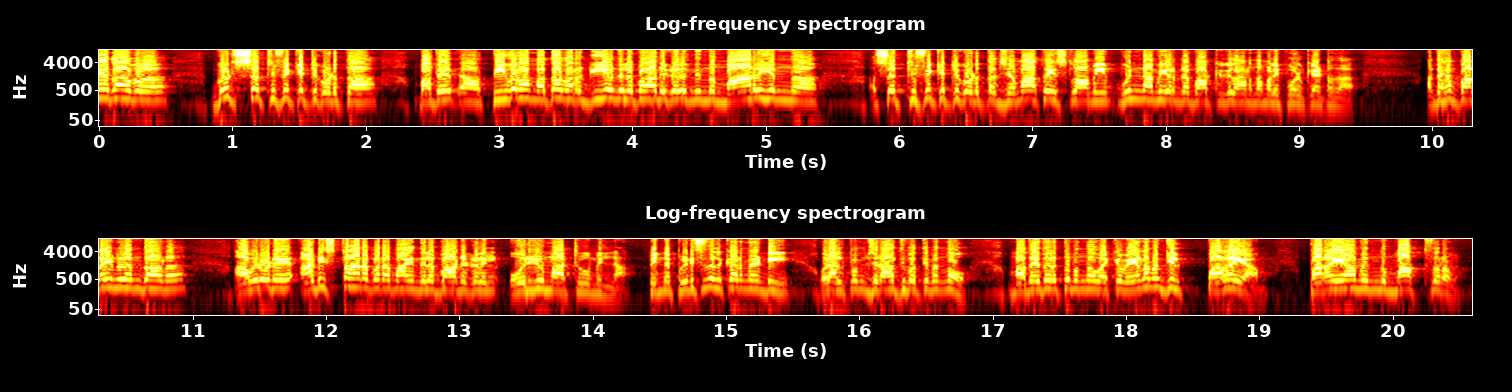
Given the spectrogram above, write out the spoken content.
നേതാവ് ഗുഡ് സർട്ടിഫിക്കറ്റ് കൊടുത്ത മത തീവ്ര മതവർഗീയ നിലപാടുകളിൽ നിന്ന് മാറിയെന്ന് സർട്ടിഫിക്കറ്റ് കൊടുത്ത ജമാഅത്തെ ഇസ്ലാമി മുൻ അമീറിന്റെ വാക്കുകളാണ് നമ്മളിപ്പോൾ കേട്ടത്. അദ്ദേഹം പറയുന്നത് എന്താണ്? അവരുടെ അടിസ്ഥാനപരമായ നിലപാടുകളിൽ ഒരു മാറ്റവുമില്ല. പിന്നെ പിടിച്ചു നിൽക്കാൻ വേണ്ടി ഒരല്പം ജനാധിപത്യമെന്നോ മതേതരത്വമെന്നോ ഒക്കെ വേണമെങ്കിൽ പറയാം. പറയാമെന്ന് മാത്രം.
